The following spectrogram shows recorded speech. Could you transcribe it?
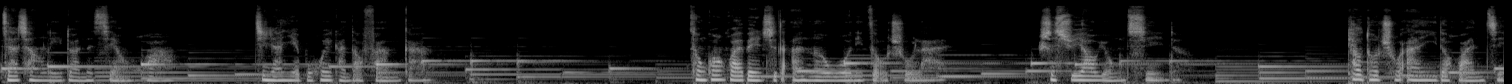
家长里短的闲话，竟然也不会感到反感。从关怀备至的安乐窝里走出来，是需要勇气的。跳脱出安逸的环境，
